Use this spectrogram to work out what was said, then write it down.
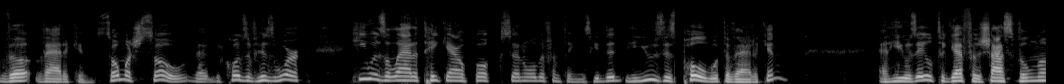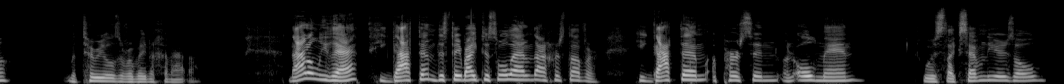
the Vatican. So much so that because of his work, he was allowed to take out books and all different things. He did. He used his pull with the Vatican, and he was able to get for the Shas Vilna materials of Rabbeinu Hananel. Not only that, he got them. This they write this all out in Achrostaver. He got them a person, an old man, who was like seventy years old,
